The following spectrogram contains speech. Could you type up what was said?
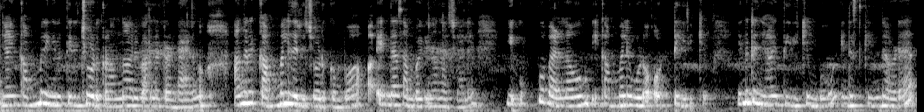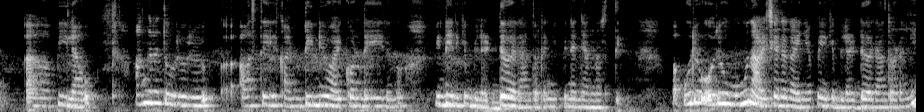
ഞാൻ കമ്മൽ ഇങ്ങനെ തിരിച്ചു കൊടുക്കണം എന്ന് അവർ പറഞ്ഞിട്ടുണ്ടായിരുന്നു. അങ്ങനെ കമ്മൽ തിരിച്ചു കൊടുക്കുമ്പോൾ എന്താ സംഭവിക്കുന്നതെന്ന് വെച്ചാൽ ഈ ഉപ്പ് വെള്ളവും ഈ കമ്മലും കൂടെ ഒട്ടിയിരിക്കും. എന്നിട്ട് ഞാൻ തിരിക്കുമ്പോൾ എന്റെ സ്കിൻ അവിടെ പീലാവും. അങ്ങനത്തെ ഒരു ഒരു അവസ്ഥയിൽ കണ്ടിന്യൂ ആയിക്കൊണ്ടേയിരുന്നു. പിന്നെ എനിക്ക് ബ്ലഡ് വരാൻ തുടങ്ങി പിന്നെ ഞാൻ നിർത്തി. ഒരു ഒരു മൂന്നാഴ്ചയൊക്കെ കഴിഞ്ഞപ്പോൾ എനിക്ക് ബ്ലഡ് വരാൻ തുടങ്ങി.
